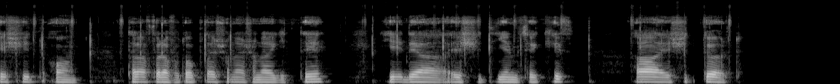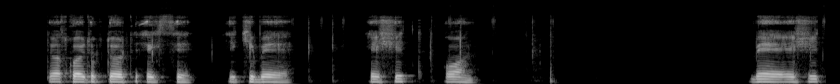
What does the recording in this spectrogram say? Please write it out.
eşit 10. Taraf tarafı topla. Şunlar şunlara gitti. 7a eşit 28. a eşit 4. 4 koyduk 4 eksi 2b eşit 10. b eşit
